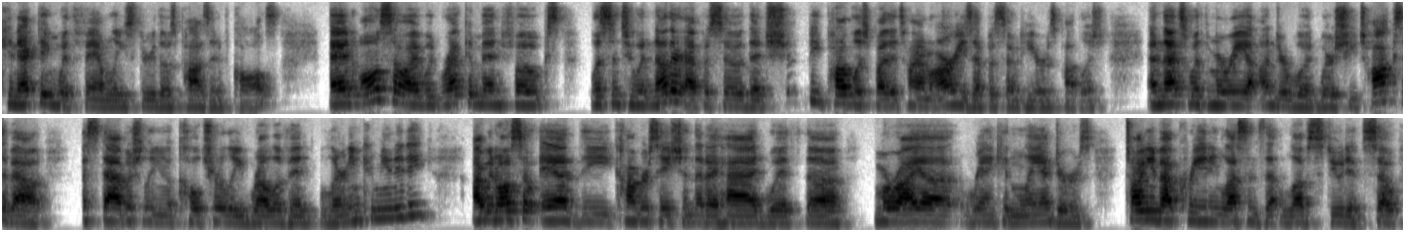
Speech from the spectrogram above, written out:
connecting with families through those positive calls. And also, I would recommend folks listen to another episode that should be published by the time Ari's episode here is published. And that's with Maria Underwood, where she talks about establishing a culturally relevant learning community. I would also add the conversation that I had with uh, Mariah Rankin Landers, talking about creating lessons that love students. So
